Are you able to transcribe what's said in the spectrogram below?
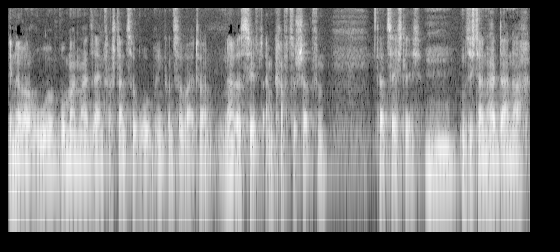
innerer Ruhe, wo man mal seinen Verstand zur Ruhe bringt und so weiter. Ne, das hilft einem Kraft zu schöpfen. Tatsächlich. Mhm. Um sich dann halt danach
